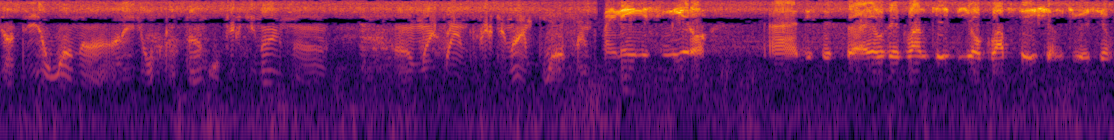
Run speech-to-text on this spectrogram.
Ja, deal one, uh, radio Oscar Tango 59, uh, uh, my name 59 plus, and My name is Miro. Uh, this is uh, LZ1 KPO Club Station, QSL.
